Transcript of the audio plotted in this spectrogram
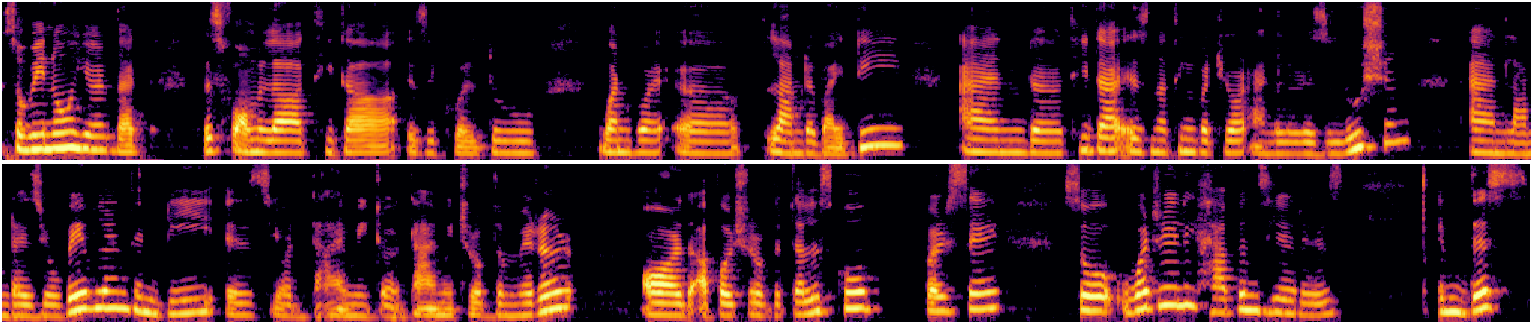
So we know here that this formula theta is equal to 1 by uh, lambda by d and uh, theta is nothing but your angular resolution and lambda is your wavelength and d is your diameter, diameter of the mirror or the aperture of the telescope per se. So what really happens here is in this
